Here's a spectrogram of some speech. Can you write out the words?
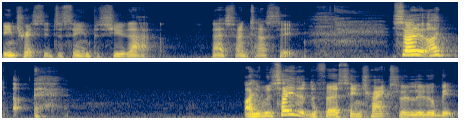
interested to see him pursue that. That's fantastic. So I. I would say that the first 10 tracks are a little bit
